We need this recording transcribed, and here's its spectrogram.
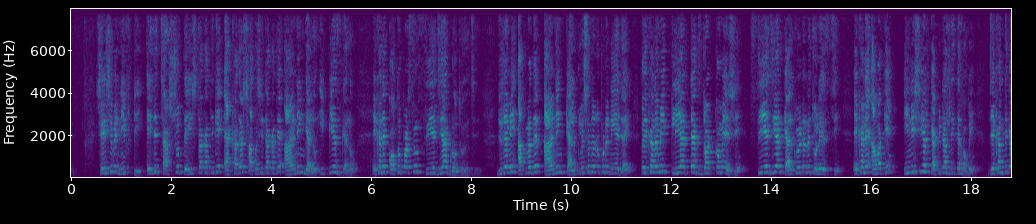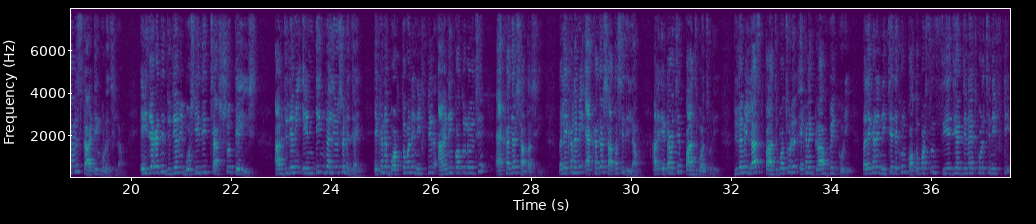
সেই হিসেবে নিফটি এই যে চারশো তেইশ টাকা থেকে এক হাজার সাতাশি টাকাতে আর্নিং গেল ইপিএস গেল, এখানে কত পার্সেন্ট সিএজিআর গ্রোথ হয়েছে? যদি আমি আপনাদের আর্নিং ক্যালকুলেশনের উপরে নিয়ে যাই, তো এখানে আমি ক্লিয়ার ট্যাক্স ডট কমে এসে সিএজিআর ক্যালকুলেটারে চলে এসেছি। এখানে আমাকে ইনিশিয়াল ক্যাপিটাল দিতে হবে, যেখান থেকে আমি স্টার্টিং করেছিলাম। এই জায়গাতে যদি আমি বসিয়ে দিই চারশো তেইশ, আর যদি আমি এন্ডিং ভ্যালুয়েশনে যাই, এখানে বর্তমানে নিফটির আর্নিং কত রয়েছে? এক হাজার সাতাশি। তাহলে এখানে আমি এক হাজার সাতাশি দিলাম। আর এটা হচ্ছে পাঁচ বছরে। যদি আমি লাস্ট পাঁচ বছরের এখানে গ্রাফ বের করি, তাহলে এখানে নিচে দেখুন কত পার্সেন্ট সিএজিআর জেনারেট করেছে নিফটি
